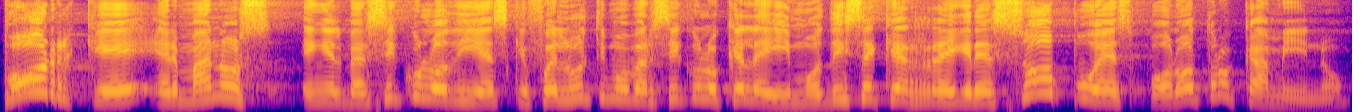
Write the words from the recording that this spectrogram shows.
Porque, hermanos, en el versículo 10, que fue el último versículo que leímos, dice que regresó pues por otro camino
